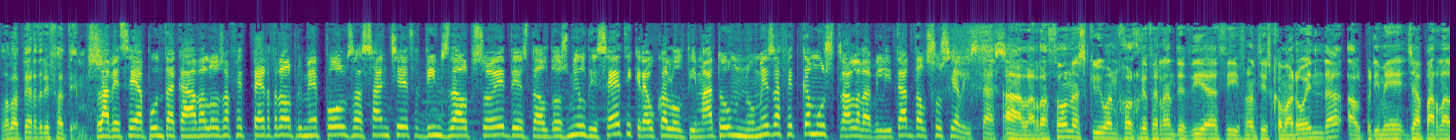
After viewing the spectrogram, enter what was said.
la va perdre fa temps. L'ABC apunta que Ábalos ha fet perdre el primer pols a Sánchez dins del PSOE des del 2017 i creu que l'ultimàtum només ha fet que mostrar la debilitat dels socialistes. A La Razón escriuen Jorge Fernández Díaz i Francisco Maruenda. El primer ja parla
